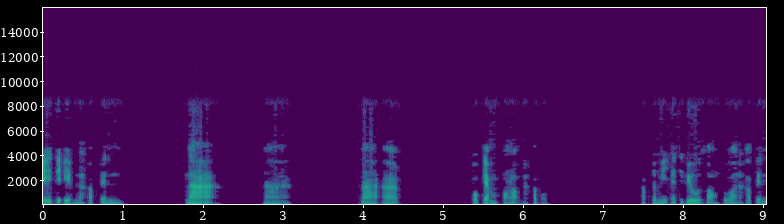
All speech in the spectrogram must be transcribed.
ATM นะครับ เป็นหน้าหน้าหน้าเอ่อโปรแกรมของเรานะครับผม ครับจะมี attribute สองตัวนะครับ เป็น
